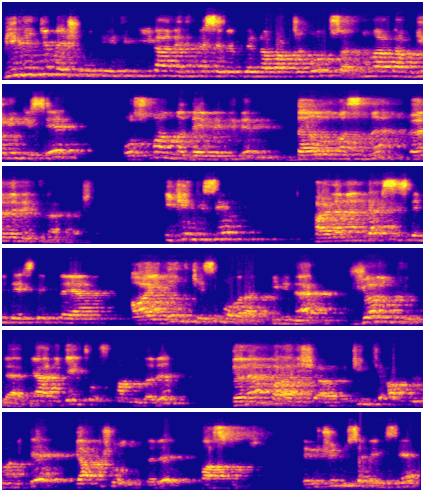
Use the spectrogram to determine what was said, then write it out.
Birinci meşrutiyetin ilan edilme sebeplerine bakacak olursak bunlardan birincisi Osmanlı Devleti'nin dağılmasını önlemektir arkadaşlar. İkincisi parlamenter sistemi destekleyen aydın kesim olarak bilinen Jön Türkler yani genç Osmanlıların dönem padişahı 2. Abdülhamit'e yapmış oldukları baskıdır. Ve üçüncü sebep ise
